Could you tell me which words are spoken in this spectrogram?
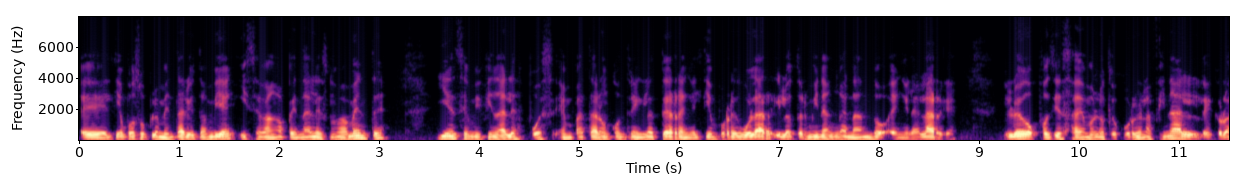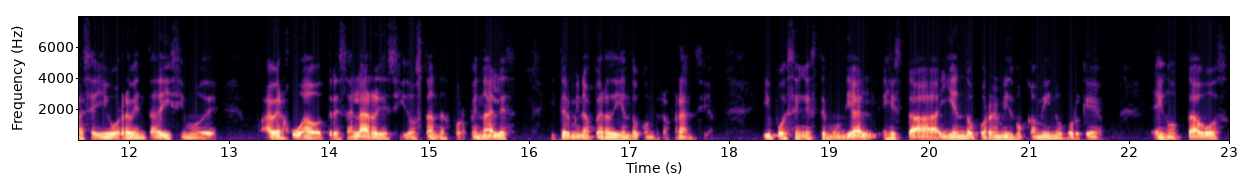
eh, el tiempo suplementario también y se van a penales nuevamente. Y en semifinales pues empataron contra Inglaterra en el tiempo regular y lo terminan ganando en el alargue. Y luego pues ya sabemos lo que ocurrió en la final. Croacia llegó reventadísimo de haber jugado tres alargues y dos tandas por penales y termina perdiendo contra Francia. Y pues en este mundial está yendo por el mismo camino porque en octavos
